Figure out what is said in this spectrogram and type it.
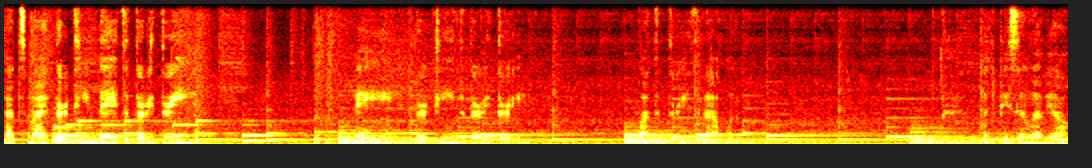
That's my 13 day to 33. A 13 to 33. Lots of threes in that one. Much peace and love, y'all.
